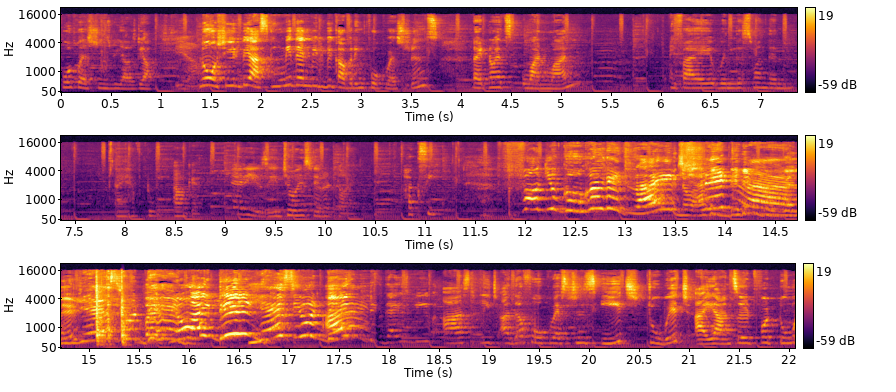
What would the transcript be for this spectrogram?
Four questions we asked, yeah. Yeah. No, she'll be asking me, then we'll be covering four questions. Right now it's one one. If I win this one, then I have to. Okay. Very easy. Joey's favorite toy. Hugsy. Fuck, you googled it, right? No, I questions each to which I answered for two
